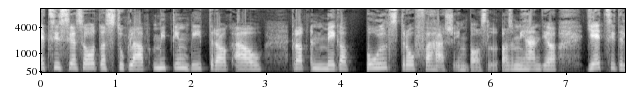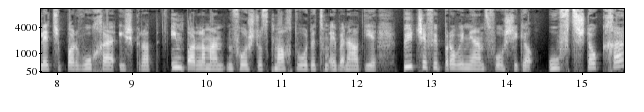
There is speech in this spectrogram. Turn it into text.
Jetzt ist ja so, dass du, glaub, mit dem Beitrag auch gerade einen mega Puls getroffen hast in Basel. Also wir haben ja jetzt in den letzten paar Wochen ist gerade im Parlament ein Vorstoß gemacht worden, um eben auch die Budget für Provenienzforschung ja aufzustocken.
